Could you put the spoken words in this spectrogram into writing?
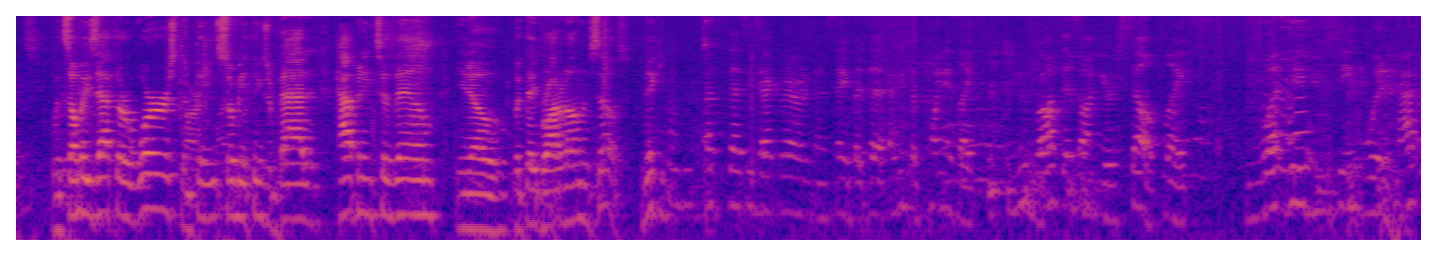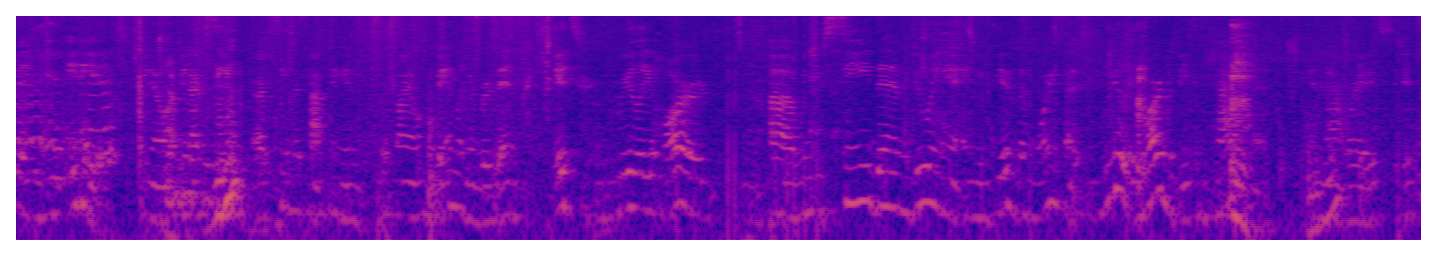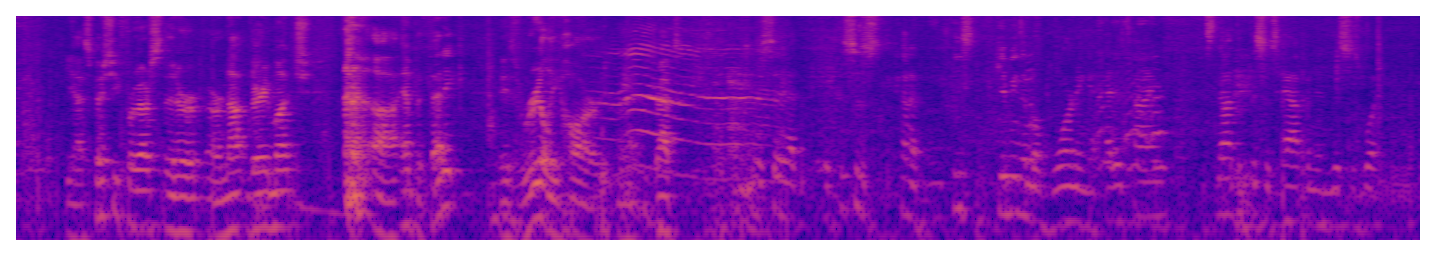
It's When somebody's at their worst and things, so many things are bad happening to them, you know, but they brought it on themselves. Nikki? That's, that's exactly what I was gonna say, but the, I think the point is like, you brought this on yourself, like, what did you think would happen, you idiot? You know, I mean, I've seen, I've seen this happening in with my own family members, and it's really hard, uh, when you see them doing it and you give them warning signs, it's really hard to be compassionate in that way, it's, it's, Yeah, especially for us that are, are not very much uh, empathetic, is really hard. Travis? I'm gonna say that, that this is kind of, he's giving them a warning ahead of time. It's not that this has happened and this is what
